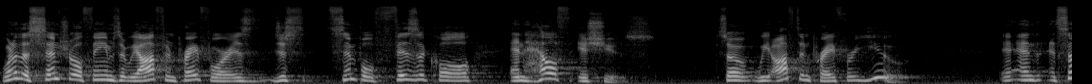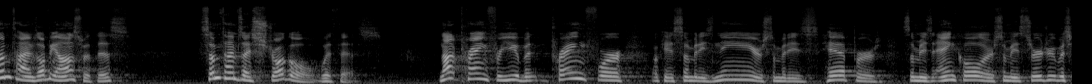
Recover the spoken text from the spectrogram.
one of the central themes that we often pray for is just simple physical and health issues. So we often pray for you. And, and sometimes, I'll be honest with this, Sometimes I struggle with this. Not praying for you, but praying for, okay, somebody's knee or somebody's hip or somebody's ankle or somebody's surgery, which,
